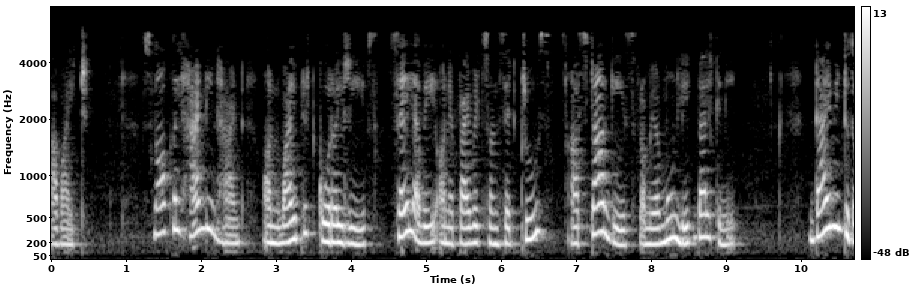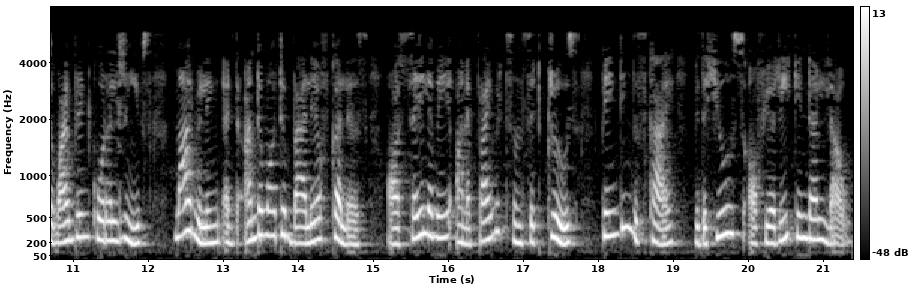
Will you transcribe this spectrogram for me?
await. Snorkel hand in hand on vibrant coral reefs, sail away on a private sunset cruise, or stargaze from your moonlit balcony. Dive into the vibrant coral reefs, marveling at the underwater ballet of colors, or sail away on a private sunset cruise, painting the sky with the hues of your rekindled love.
